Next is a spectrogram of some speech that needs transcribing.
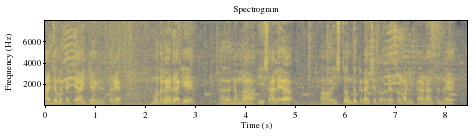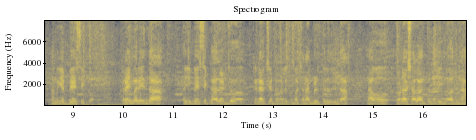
ರಾಜ್ಯ ಮಟ್ಟಕ್ಕೆ ಆಯ್ಕೆಯಾಗಿರುತ್ತಾರೆ. ಮೊದಲನೇದಾಗಿ ನಮ್ಮ ಈ ಶಾಲೆಯ ಇಷ್ಟೊಂದು ಕ್ರೀಡಾ ಕ್ಷೇತ್ರದಲ್ಲಿ ಹೆಸರು ಮಾಡಲಿಕ್ಕೆ ಕಾರಣ ಅಂತಂದರೆ ನಮಗೆ ಬೇಸಿಕ್ ಪ್ರೈಮರಿಯಿಂದ ಈ ಬೇಸಿಕ್ ನಾಲೆಡ್ಜು ಕ್ರೀಡಾ ಕ್ಷೇತ್ರದಲ್ಲಿ ತುಂಬ ಚೆನ್ನಾಗಿ ಬೀಳ್ತಿರೋದ್ರಿಂದ ನಾವು ಪ್ರೌಢಶಾಲಾ ಹಂತದಲ್ಲಿ ಇನ್ನೂ ಅದನ್ನು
